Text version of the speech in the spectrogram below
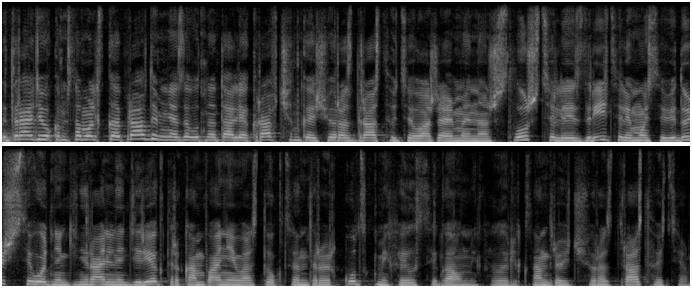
Это радио «Комсомольская правда». Меня зовут Наталья Кравченко. Еще раз здравствуйте, уважаемые наши слушатели и зрители. Мой соведущий сегодня генеральный директор компании «Восток Центр Иркутск» Михаил Сигал. Михаил Александрович, еще раз здравствуйте.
